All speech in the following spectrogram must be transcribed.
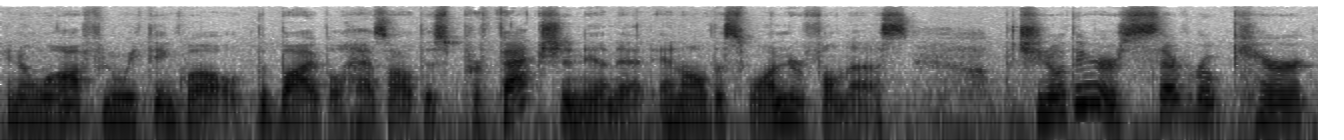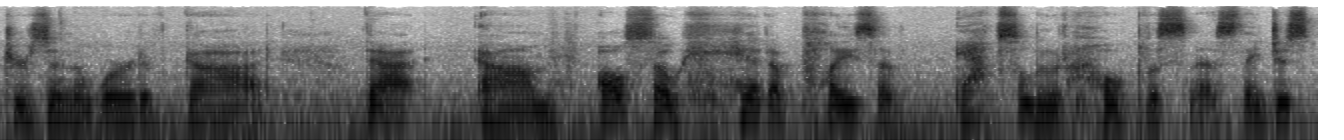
you know, often we think, well, the Bible has all this perfection in it and all this wonderfulness. But you know, there are several characters in the Word of God that um, also hit a place of absolute hopelessness. They just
